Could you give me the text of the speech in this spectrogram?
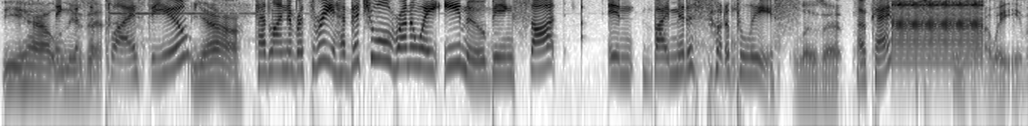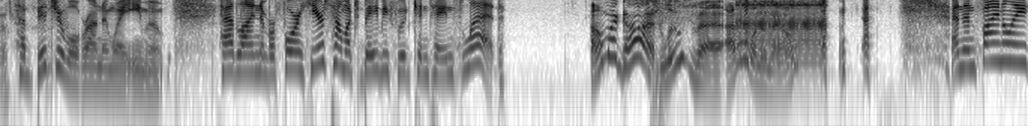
Yeah. Think this it. applies to you? Yeah. Headline number three Habitual runaway emu being sought in by Minnesota police. Lose it. Okay. Runaway emu. Habitual runaway emu. Headline number four Here's how much baby food contains lead. Oh my God. Lose that. I don't want to know. And then finally,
